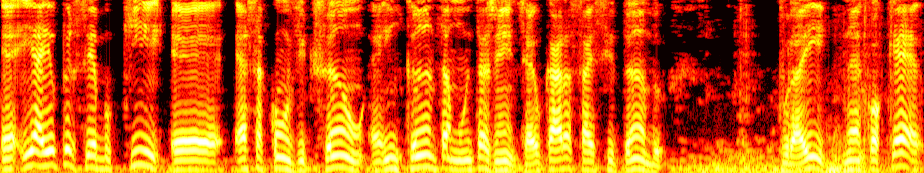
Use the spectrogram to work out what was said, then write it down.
É, e aí eu percebo que é, essa convicção é, encanta muita gente. Aí o cara sai citando por aí, né, qualquer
